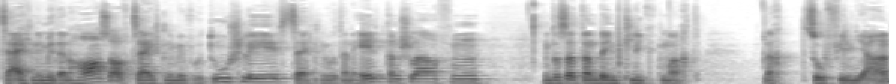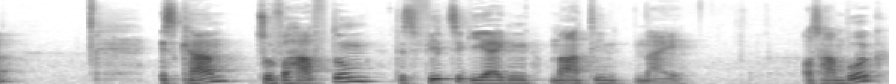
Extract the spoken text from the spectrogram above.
zeichne mir dein Haus auf, zeichne mir, wo du schläfst, zeichne, wo deine Eltern schlafen. Und das hat dann beim Klick gemacht, nach so vielen Jahren. Es kam zur Verhaftung des 40-jährigen Martin Ney aus Hamburg,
